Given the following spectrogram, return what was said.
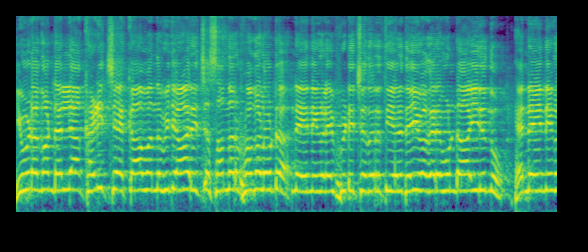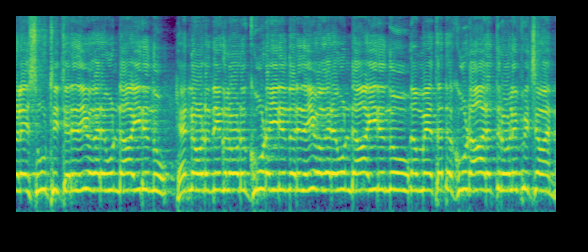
ഇവിടെ കൊണ്ടെല്ലാം കഴിച്ചേക്കാമെന്ന് വിചാരിച്ച സന്ദർഭങ്ങളുണ്ട്. എന്നെ നിങ്ങളെ പിടിച്ചു നിർത്തിയ ഒരു ദൈവകരം ഉണ്ടായിരുന്നു. എന്നെ നിങ്ങളെ സൂക്ഷിച്ചൊരു ദൈവകരം ഉണ്ടായിരുന്നു. എന്നോട് നിങ്ങളോട് കൂടെ ഇരുന്നൊരു ദൈവകരം ഉണ്ടായിരുന്നു. നമ്മെ തന്റെ കൂടാരത്തിൽ ഒളിപ്പിച്ചവൻ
